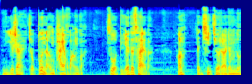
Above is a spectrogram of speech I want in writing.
你这儿就不能拍黄瓜，做别的菜吧。好了，本期就聊这么多。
